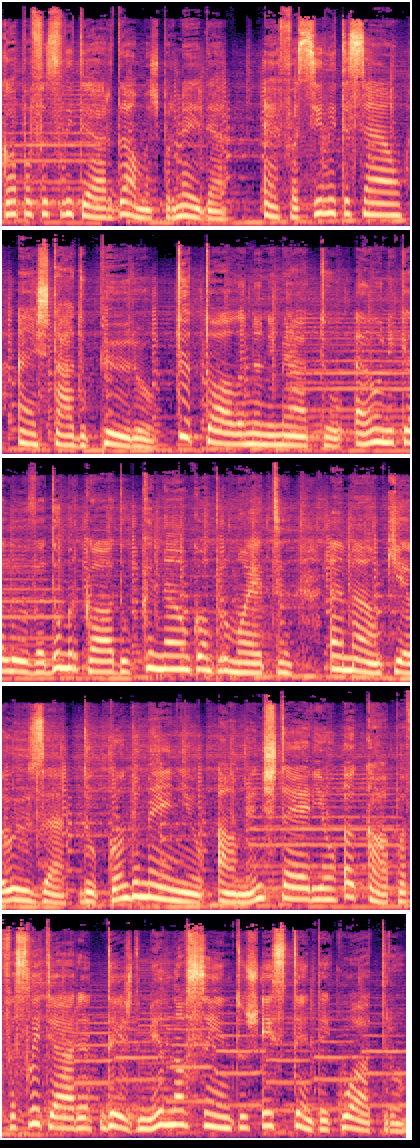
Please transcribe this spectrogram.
Copa Facilitar dá uma espremida é facilitação em estado puro. Total anonimato, a única luva do mercado que não compromete a mão que a usa. Do condomínio ao ministério, a capa facilitar desde 1974.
